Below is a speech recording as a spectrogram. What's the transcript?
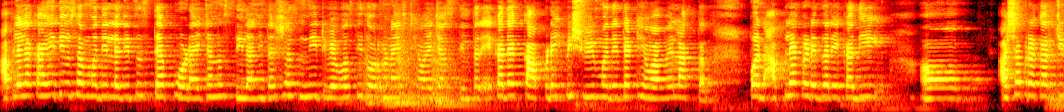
आपल्याला काही दिवसांमध्ये लगेचच त्या फोडायच्या नसतील आणि तशाच नीट व्यवस्थित ऑर्गनाईज ठेवायच्या असतील तर एखाद्या कापडी पिशवीमध्ये त्या ठेवाव्या लागतात. पण आपल्याकडे जर एखादी अशा प्रकारची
